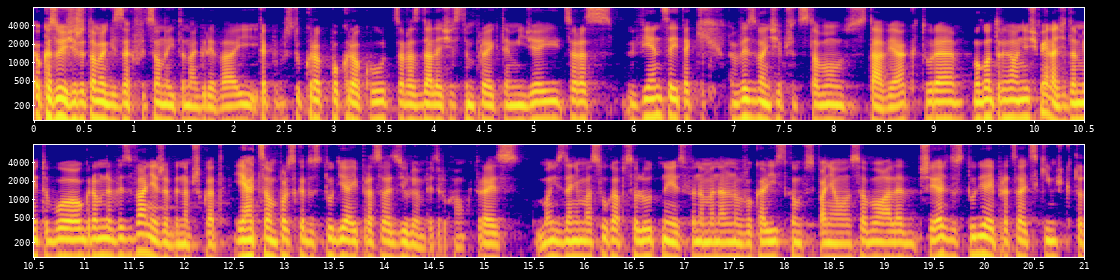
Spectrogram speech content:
Okazuje się, że Tomek jest zachwycony i to nagrywa i tak po prostu krok po kroku coraz dalej się z tym projektem idzie i coraz więcej takich wyzwań się przed tobą stawia, które mogą trochę onieśmielać. Dla mnie to było ogromne wyzwanie, żeby na przykład jechać całą Polskę do studia i pracować z Julią Pietruchą, która jest, moim zdaniem ma słuch absolutny, jest fenomenalną wokalistką, wspaniałą osobą, ale przyjechać do studia i pracować z kimś, kto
